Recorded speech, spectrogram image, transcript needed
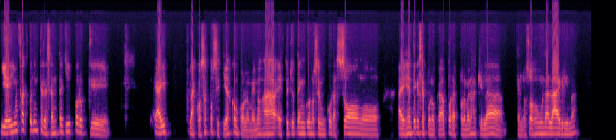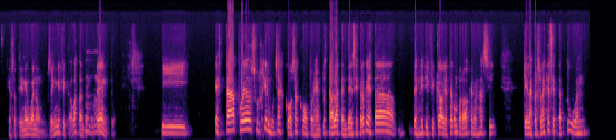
Y hay un factor interesante aquí porque hay las cosas positivas como por lo menos, ah, esto yo tengo, no sé, un corazón o hay gente que se colocaba por, por lo menos aquí en, la, en los ojos una lágrima, eso tiene, bueno, un significado bastante Ujú. potente. Y está, puede surgir muchas cosas, como por ejemplo estaba la tendencia, creo que ya está desmitificado, ya está comprobado que no es así, que las personas que se tatúan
